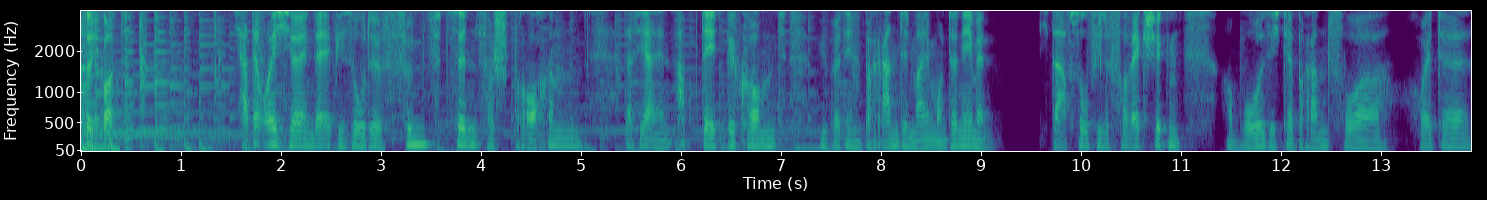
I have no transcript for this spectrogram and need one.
Grüß euch Gott. Ich hatte euch ja in der Episode 15 versprochen, dass ihr einen Update bekommt über den Brand in meinem Unternehmen. Ich darf so viel vorwegschicken, obwohl sich der Brand vor heute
